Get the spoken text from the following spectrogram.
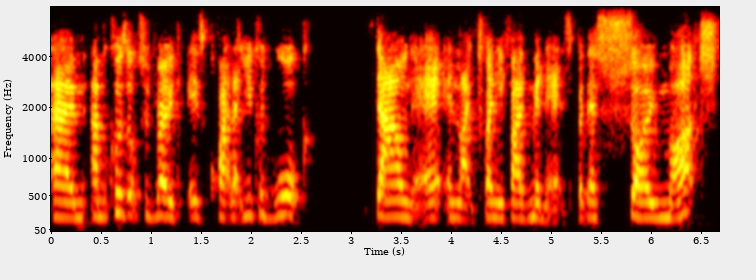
Um, and because Oxford Road is quite like you could walk down it in like 25 minutes, but there's so much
